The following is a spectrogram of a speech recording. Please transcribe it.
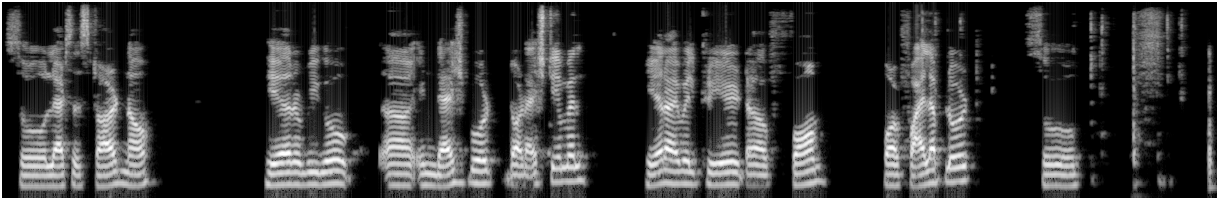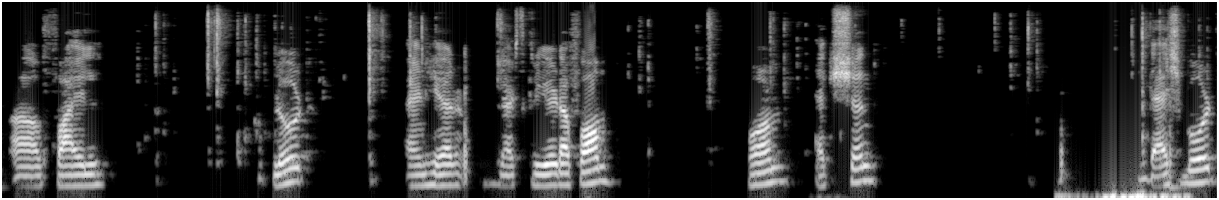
So let's start now. Here we go uh, in dashboard.html here I will create a form for file upload. So uh, file upload. And here let's create a form. Form action dashboard.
